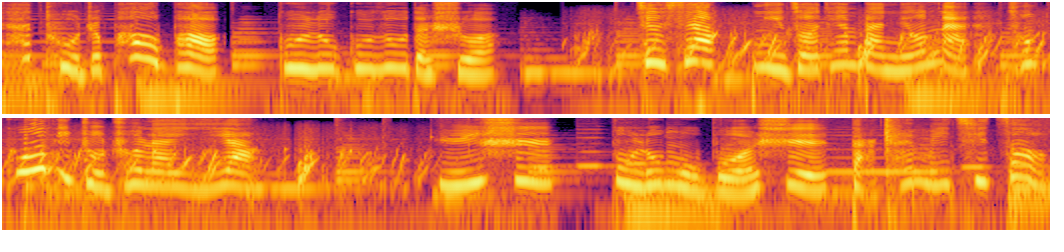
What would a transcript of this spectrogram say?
他吐着泡泡，咕噜咕噜地说：“就像你昨天把牛奶从锅里煮出来一样。”于是布鲁姆博士打开煤气灶，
